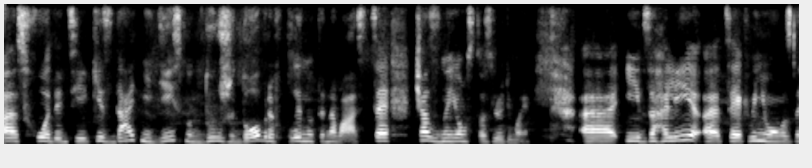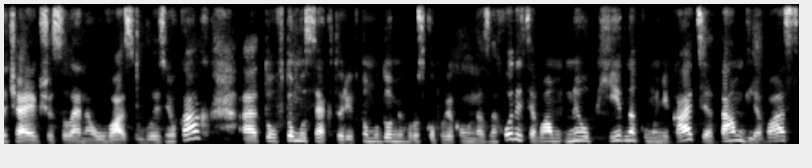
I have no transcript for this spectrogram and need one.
е, сходинці, які здатні дійсно дуже добре вплинути на вас. Це час знайомства з людьми. Е, і, взагалі, е, це як мінімум означає, якщо селена у вас у близнюках, то в тому секторі, в тому домі гороскопу, в якому вона знаходиться, вам необхідна комунікація там для вас вас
